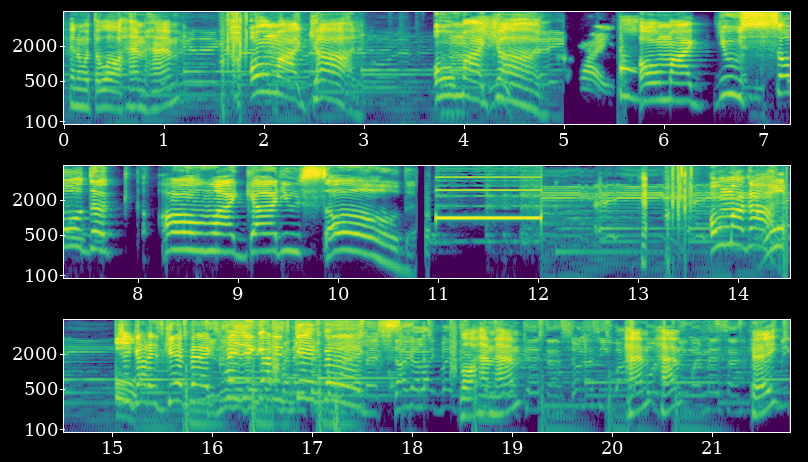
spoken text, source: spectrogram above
Hitting with the little hem hem. Oh my god! Oh my god! Right. Oh my, you sold the. Oh my god, you sold! Oh my god! Vision got his get back! Vision got his get back! Little hem hem. Hem hem. Okay.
